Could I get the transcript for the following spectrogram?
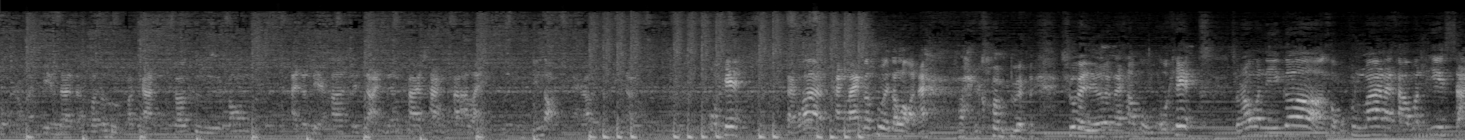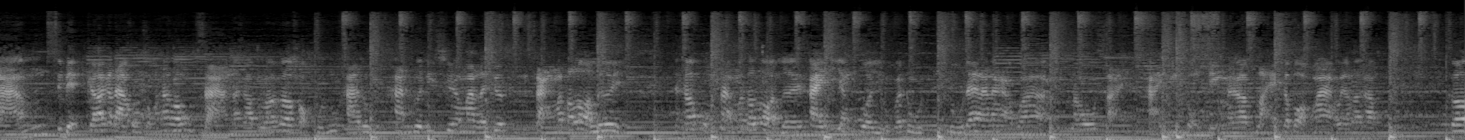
ส่งกลับมาเทสได้แต่ก็จะหลุดประกันก็คือต้องอาจจะเสียค่าใช้จ่ายเรื่องค่าช่างค่าอะไรนิดหน่อยนะครับโอเค แต่ว่าทางร้านก็ช่วยตลอดนะหลายคนเลยช่วยเยอะนะครับผมโอเคสำหรับวันนี้ก็ขอบคุณมากนะครับ วันที่ 31 กรกฎาคม 2563 นะครับแล้ว ขอบคุณลูกค้าทุกท่านด้วยที่เชื่อมั่นและเชื่อสั่งมาตลอดเลยนะครับผมสั่งมาตลอดเลยใครที่ยังกลัวอยู่ก็ดูดูได้แล้วนะครับว่าเราสายขายจริงส่งจริงนะครับ หลายกระบอกมากแล้วนะครับ ก็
